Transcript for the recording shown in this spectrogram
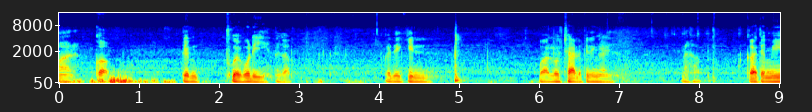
มาก็เต็มถ้วยพอดีนะครับ ก็จะกินว่ารสชาติเป็นยังไงนะครับ ก็จะมี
